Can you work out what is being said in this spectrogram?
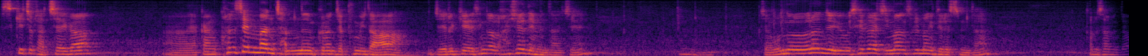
스케치업 자체가 아, 약간 컨셉만 잡는 그런 제품이다. 이제 이렇게 생각을 하셔야 됩니다. 이제. 음. 자, 오늘은 이제 이세 가지만 설명드렸습니다. 감사합니다.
